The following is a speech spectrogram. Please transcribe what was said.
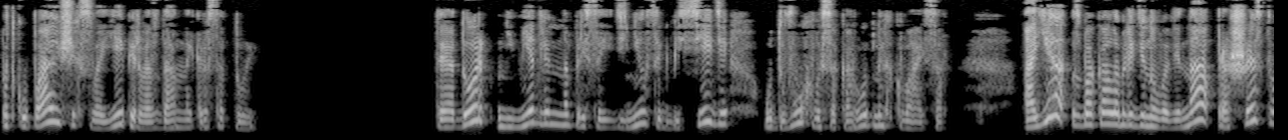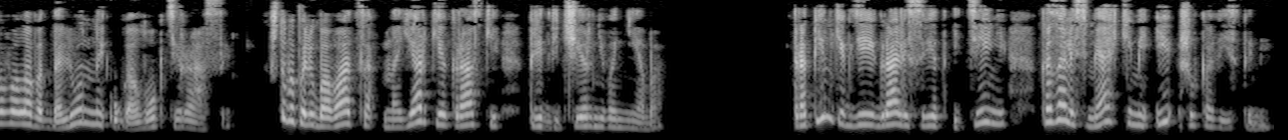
подкупающих своей первозданной красотой. Теодор немедленно присоединился к беседе у двух высокородных квайсов, а я с бокалом ледяного вина прошествовала в отдаленный уголок террасы, чтобы полюбоваться на яркие краски предвечернего неба. Тропинки, где играли свет и тени, казались мягкими и шелковистыми.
